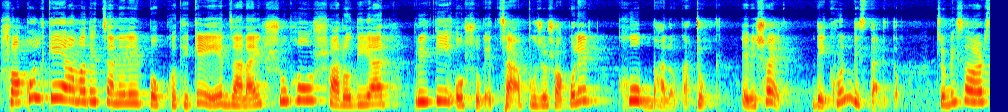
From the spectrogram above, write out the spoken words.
সকলকে আমাদের চ্যানেলের পক্ষ থেকে জানাই শুভ শারদিয়ার প্রীতি ও শুভেচ্ছা। পুজো সকলের খুব ভালো কাটুক। এ বিষয়ে দেখুন বিস্তারিত। চব্বিশ আওয়ার্স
